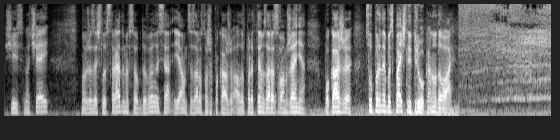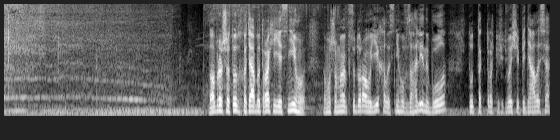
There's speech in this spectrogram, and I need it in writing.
6 ночей. Ми вже зайшли всередину, все обдивилися, і я вам це зараз теж покажу. Але перед тим зараз вам Женя покаже супернебезпечний трюк. А ну давай. Добре, що тут хоча б трохи є снігу, тому що ми всю дорогу їхали, снігу взагалі не було. Тут так трошки чуть вище піднялися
